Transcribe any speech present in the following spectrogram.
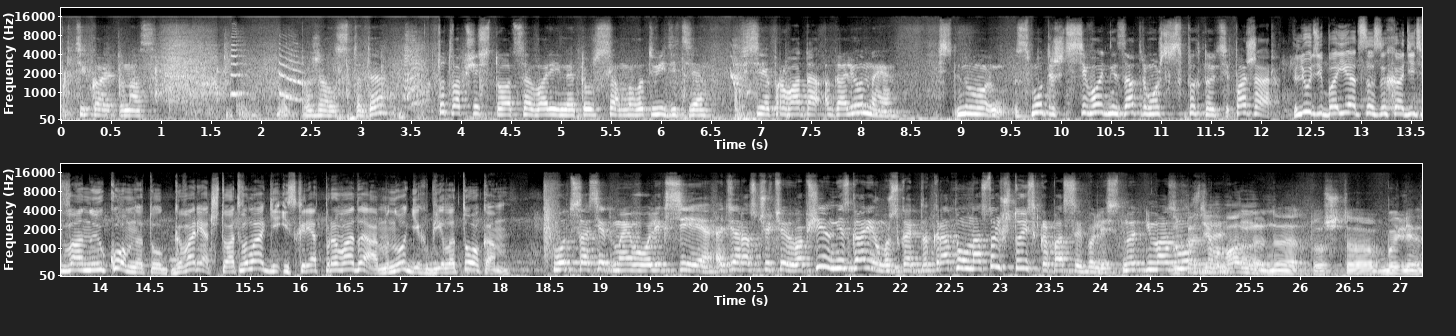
протекает у нас. Вот, пожалуйста, да. Тут вообще ситуация аварийная, то же самое. Вот видите, все провода оголенные ну, смотришь, сегодня-завтра может вспыхнуть пожар. Люди боятся заходить в ванную комнату. Говорят, что от влаги искрят провода, многих било током. Вот сосед моего Алексея один раз чуть вообще не сгорел, можно сказать, кротнул настолько, что искры посыпались. Но это невозможно. Заходил в ванную, да, то, что были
